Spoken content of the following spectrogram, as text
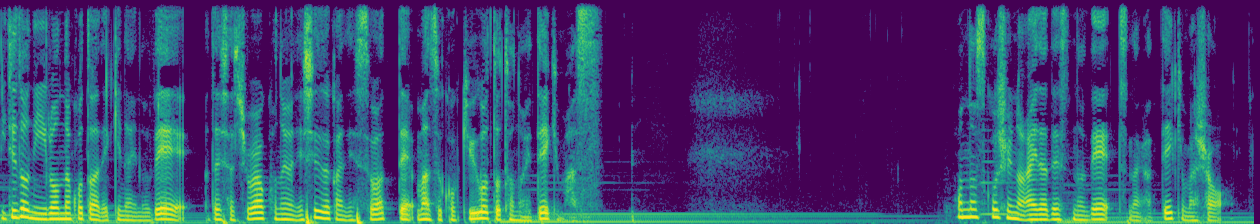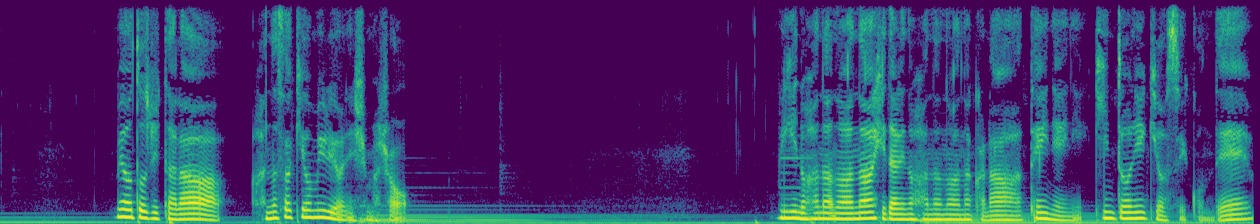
う。一度にいろんなことはできないので、私たちはこのように静かに座って、まず呼吸を整えていきます。ほんの少しの間ですので、つながっていきましょう。目を閉じたら、鼻先を見るようにしましょう。右の鼻の穴、左の鼻の穴から丁寧に均等に息を吸い込んで、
